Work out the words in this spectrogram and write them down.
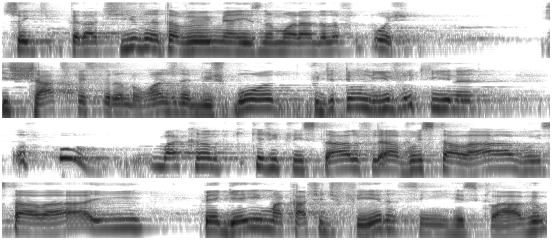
sou imperativa, né? Tava eu e minha ex-namorada, ela falou, poxa, que chato ficar esperando ônibus, né, bicho? Pô, podia ter um livro aqui, né? Ela falou, pô, bacana, por que, que a gente não instala? Eu falei, ah, vou instalar, vou instalar e peguei uma caixa de feira, assim, reciclável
